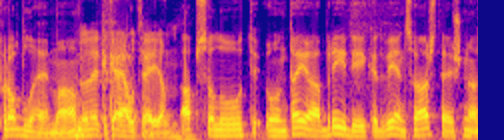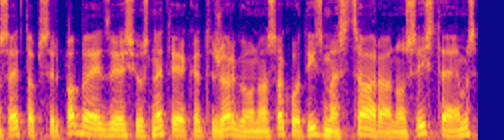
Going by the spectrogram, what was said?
problēmām. Nu, ne tikai audzējam. Absolūti. Un tajā brīdī, kad viens ārstēšanās etaps ir pabeidzies, jūs netiekat žargonā sakot izmests ārā no sistēmas,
